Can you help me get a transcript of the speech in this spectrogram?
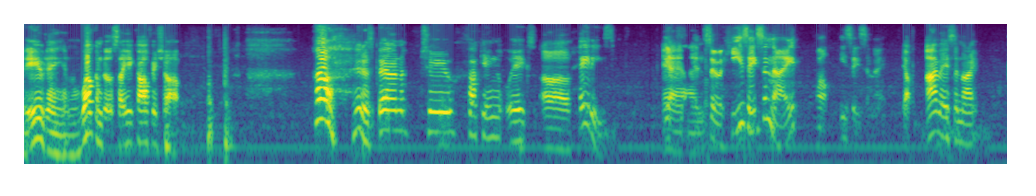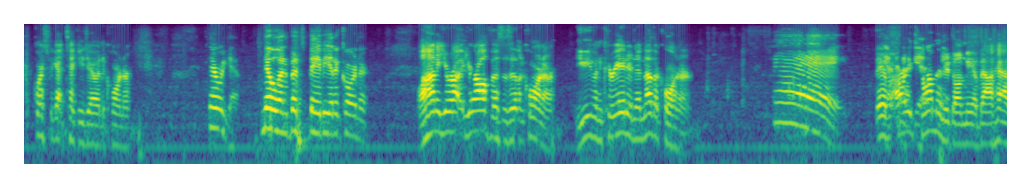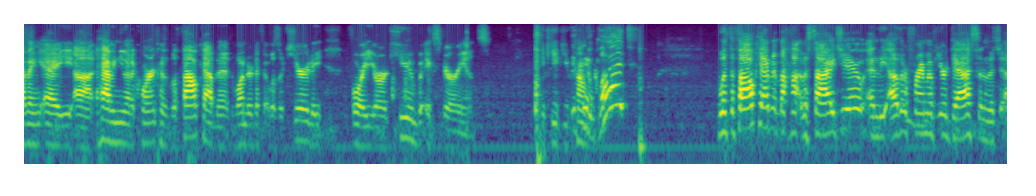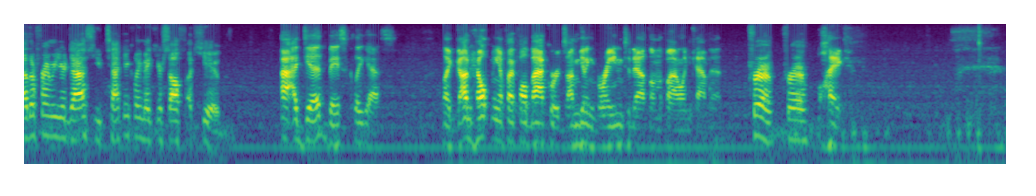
good evening and welcome to the Psychic Coffee Shop. Oh, it has been two fucking weeks of Hades. Yeah, And so he's Aeson Knight. Well, he's Aeson Knight. yep, I'm Aeson Knight. Of course, we got Techie Joe in the corner. There we go. No one but baby in a corner. Well, honey, your your office is in a corner. You even created another corner. Hey. They've Yeah, already yeah. commented on me about having a uh, having you in a corner because of the file cabinet wondered if it was a security for your cube experience to keep you comfortable. what? with the file cabinet behind, beside you and the other frame of your desk and the other frame of your desk, you technically make yourself a cube. I I did basically yes. Like God help me if I fall backwards. I'm getting brained to death on the filing cabinet. True, true. Like.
